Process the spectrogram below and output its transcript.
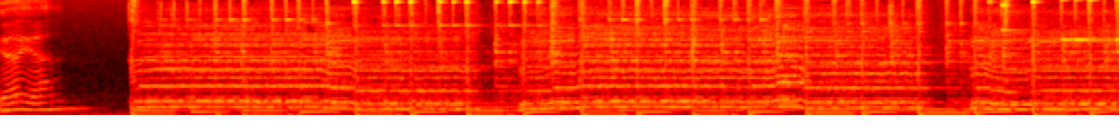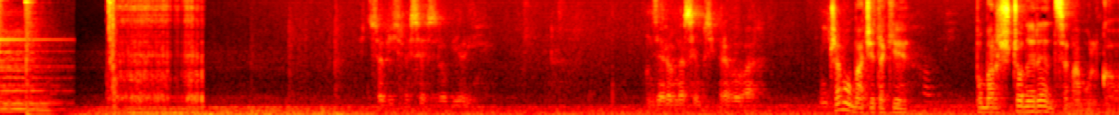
Ja, ja. Se zrobili? Zarówno jsem připravoval. Czemu macie takie pomarszczone ręce, mamulko?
